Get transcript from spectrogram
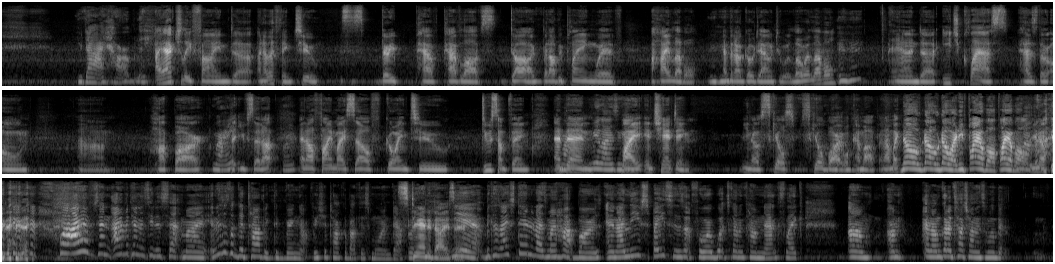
you die horribly I actually find uh, another thing too. This is very Pav- Pavlov's dog, but I'll be playing with a high level, and then I'll go down to a lower level, mm-hmm. and uh, each class has their own um, hot bar Right. that you've set up, Right. and I'll find myself going to do something, and Right, then realizing my enchanting. You know, skill skill bar will come up, and I'm like, no, no, no! I need fireball, fireball. You know, well, I ten- I have a tendency to set my and this is a good topic to bring up. We should talk about this more in depth. but- standardize it. Yeah, because I standardize my hot bars and I leave spaces for what's gonna come next. Like, um, I'm and I'm gonna touch on this a little bit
